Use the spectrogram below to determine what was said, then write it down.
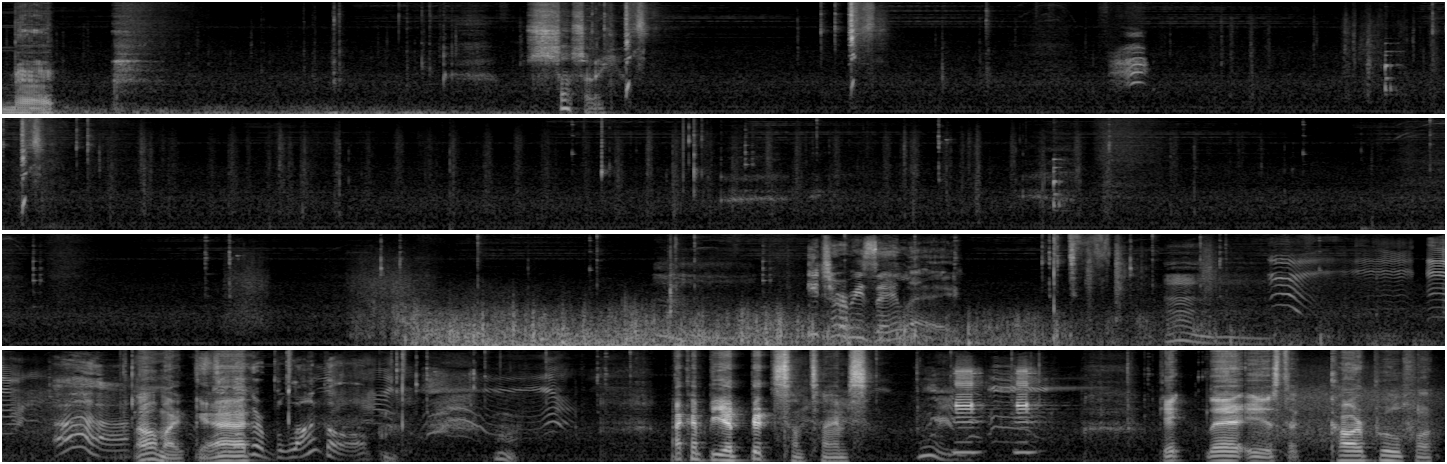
that. So sorry. Iterizele. Hmm. Ah, Oh my god. Sugar I can be a bit sometimes. Okay, there is the carpool for...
